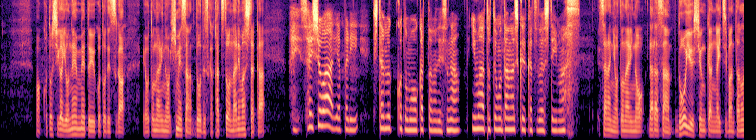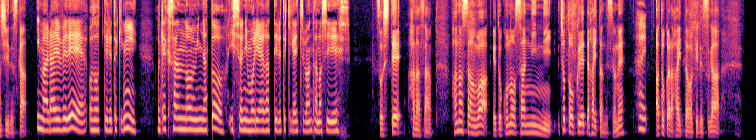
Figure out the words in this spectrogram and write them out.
まあ、今年が4年目ということですがえお隣の姫さんどうですか？活動慣れましたか？はい最初はやっぱり下向くことも多かったのですが今はとても楽しく活動しています。さらにお隣のララさんどういう瞬間が一番楽しいですか？今ライブで踊ってる時にお客さんのみんなと一緒に盛り上がってる時が一番楽しいです。そして花さん。花さんは、えっと、この3人にちょっと遅れて入ったんですよね。はい。後から入ったわけですが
